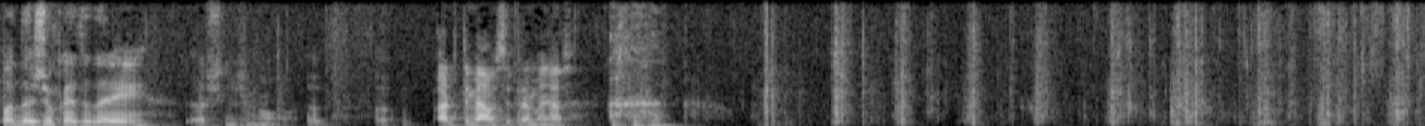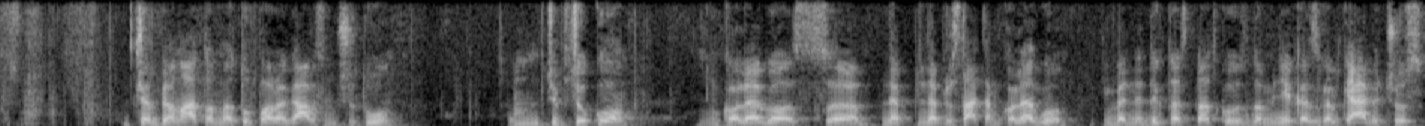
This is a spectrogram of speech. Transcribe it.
padažiuką atidarėjai? Aš nežinau. Artimiausia prie manęs. Čempionato metu paragausim šitų mm, čipsiukų kolegos, e, ne, nepristatėm kolegų, Benediktas Petkus, Dominikas Galkevičius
